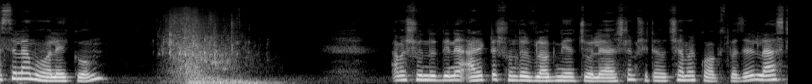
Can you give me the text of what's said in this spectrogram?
আসসালামু আলাইকুম। আমার সুন্দর দিনে আরেকটা সুন্দর ব্লগ নিয়ে চলে আসলাম, সেটা হচ্ছে আমার কক্সবাজারের লাস্ট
